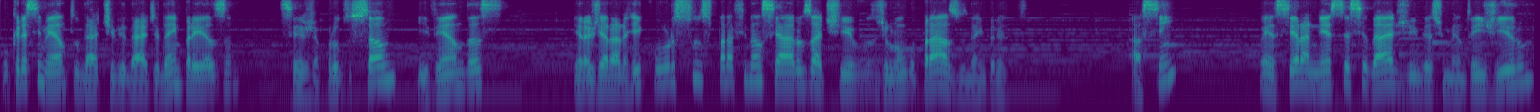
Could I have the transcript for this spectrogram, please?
o crescimento da atividade da empresa, seja produção e vendas, irá gerar recursos para financiar os ativos de longo prazo da empresa. Assim, conhecer a necessidade de investimento em giro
